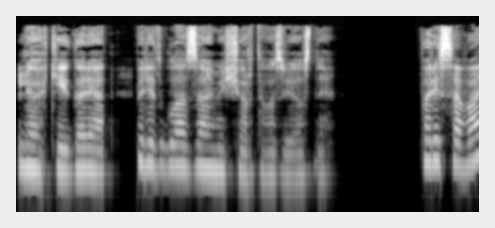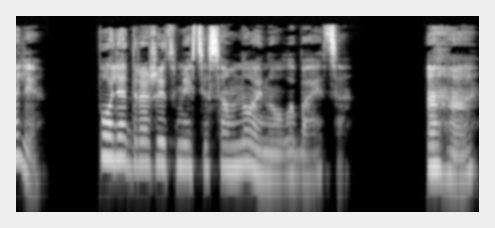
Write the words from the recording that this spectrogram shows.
Легкие горят, перед глазами чертова звезды. «Порисовали?» Поля дрожит вместе со мной, но улыбается. «Ага».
